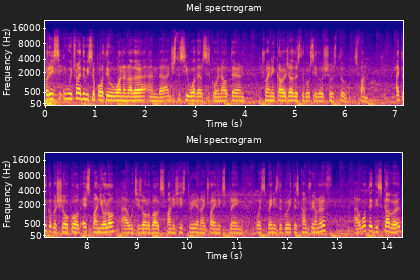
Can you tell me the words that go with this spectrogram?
But we try to be supportive of one another and, uh, and just to see what else is going out there and try and encourage others to go see those shows too. It's fun. I took up a show called Españolo, uh, which is all about Spanish history, and I try and explain why Spain is the greatest country on earth. Uh, what they discovered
